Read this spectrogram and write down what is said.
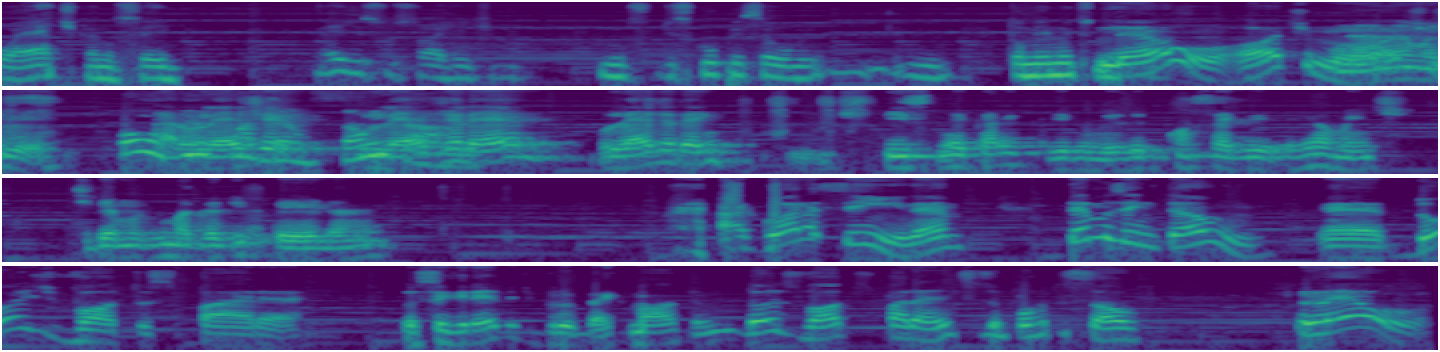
poética, não sei. É isso só, gente. Desculpe se eu tomei muito tempo. Não, ótimo, Não, ótimo. mas Ouvi Cara, o Ledger, atenção, o Ledger cara. é, o Ledger é difícil, né, cara? É incrível mesmo. Ele consegue realmente. Tivemos uma grande perda, né? Agora sim, né? Temos então é, dois votos para O Segredo de Brubeck Mountain, dois votos para Antes do Pôr do Sol. Léo,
